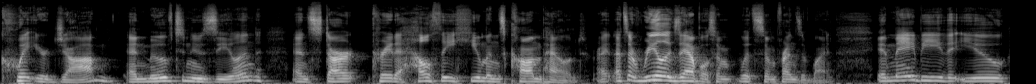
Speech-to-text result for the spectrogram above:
quit your job and move to New Zealand and start create a healthy humans compound, right? That's a real example some, with some friends of mine. It may be that you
